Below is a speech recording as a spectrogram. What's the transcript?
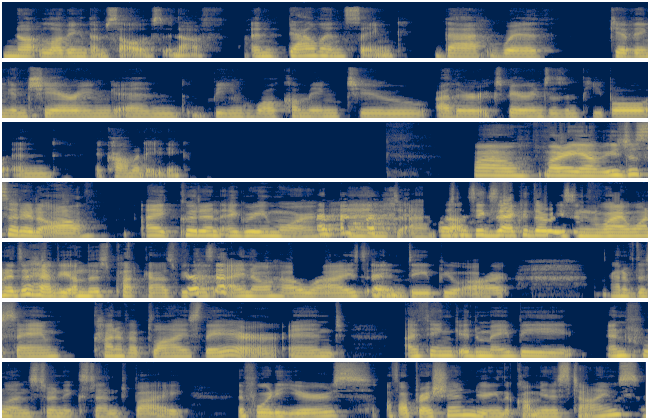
not loving themselves enough and balancing that with giving and sharing and being welcoming to other experiences and people and accommodating. Wow, Mariam, you just said it all. I couldn't agree more. And uh, well, that's exactly the reason why I wanted to have you on this podcast because I know how wise and deep you are. Kind of the same kind of applies there. And I think it may be influenced to an extent by the 40 years of oppression during the communist times.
